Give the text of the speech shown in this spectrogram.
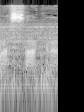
массакра.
